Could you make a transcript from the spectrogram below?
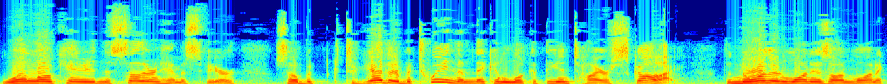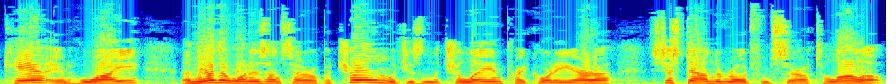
one located in the southern hemisphere. So be- together between them, they can look at the entire sky. The northern one is on Mauna Kea in Hawaii, and the other one is on Cerro Pachon, which is in the Chilean Precordillera. It's just down the road from Cerro Tololo.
